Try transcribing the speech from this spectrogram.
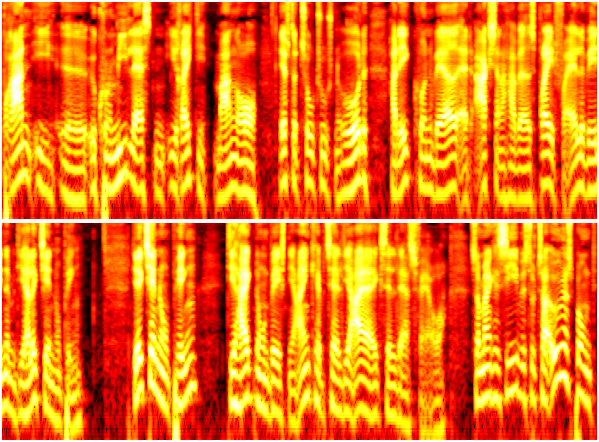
brand i øh, økonomilasten i rigtig mange år. Efter 2008 har det ikke kun været, at aktierne har været spredt for alle vinde, men de har heller ikke tjent nogen penge. De har ikke tjent nogen penge, de har ikke nogen væsentlig egenkapital, de ejer ikke selv deres færger. Så man kan sige, hvis du tager udgangspunkt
